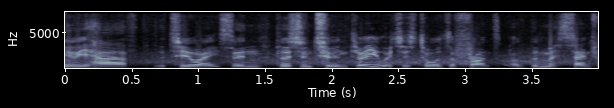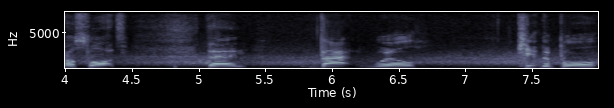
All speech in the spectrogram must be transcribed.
if you have the two weights in position two and three, which is towards the front of the central slot, then that will keep the ball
